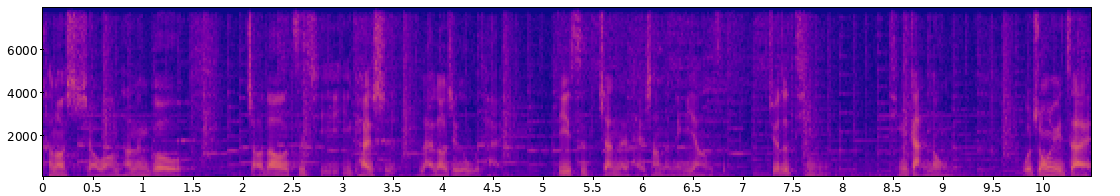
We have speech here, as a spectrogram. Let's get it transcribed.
看到小王他能够找到自己一开始来到这个舞台，第一次站在台上的那个样子，觉得挺挺感动的。我终于在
